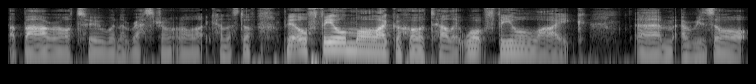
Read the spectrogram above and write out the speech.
a bar or two and a restaurant and all that kind of stuff. But it'll feel more like a hotel. It won't feel like um, a resort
